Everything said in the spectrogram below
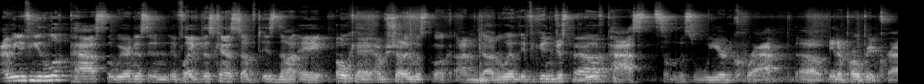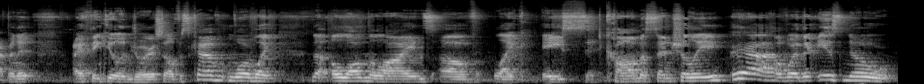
I mean, if you can look past the weirdness and if like this kind of stuff is not a okay, I'm shutting this book, I'm done with. If you can just Yeah. move past some of this weird crap, uh, inappropriate crap in it, I think you'll enjoy yourself. It's kind of more of like along the lines of like a sitcom, essentially, Yeah. of where there is no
